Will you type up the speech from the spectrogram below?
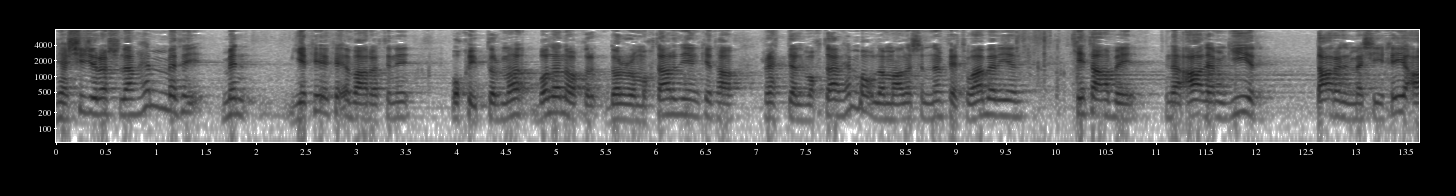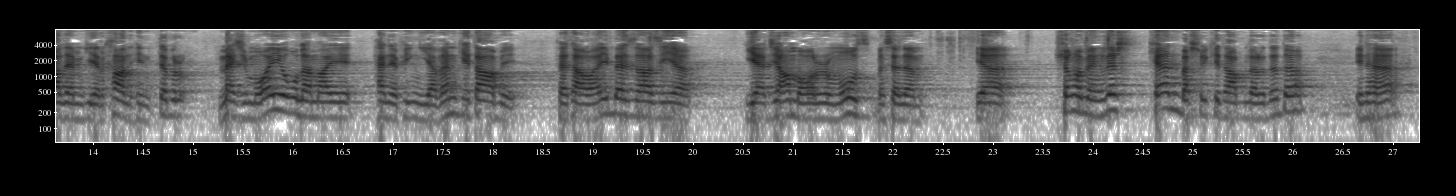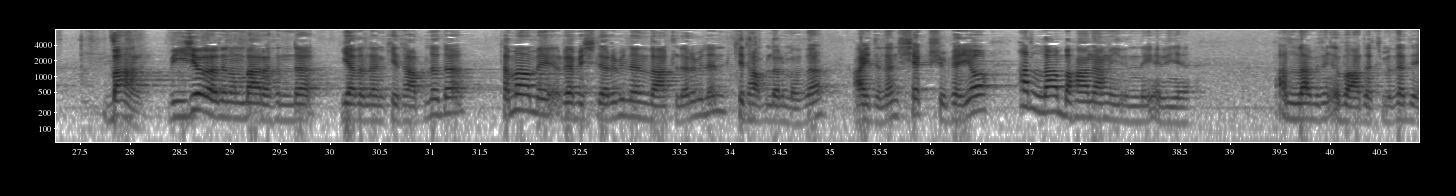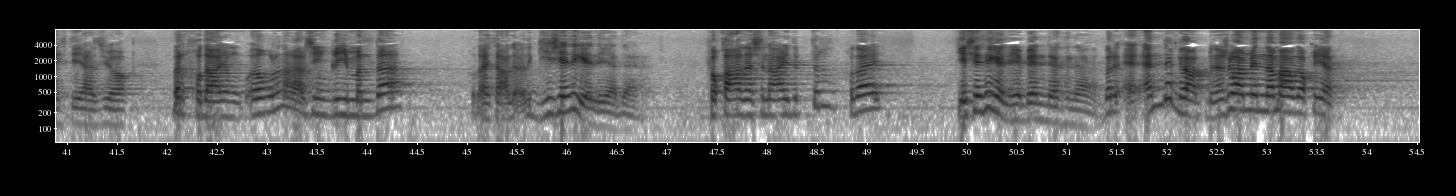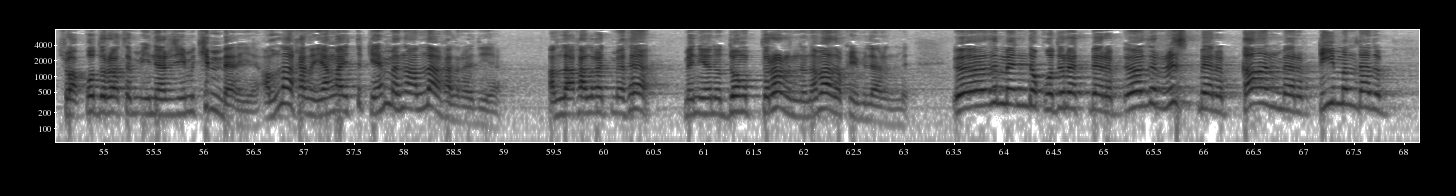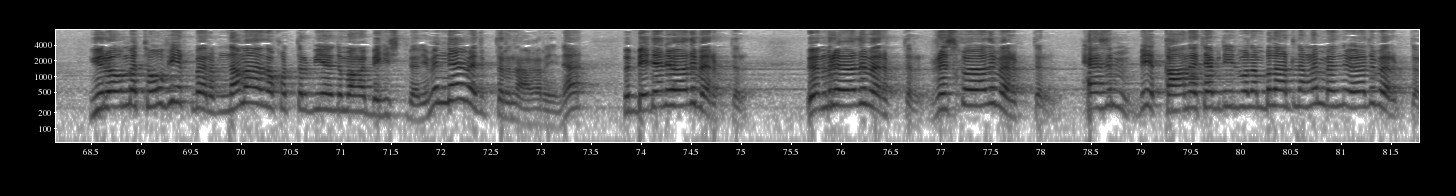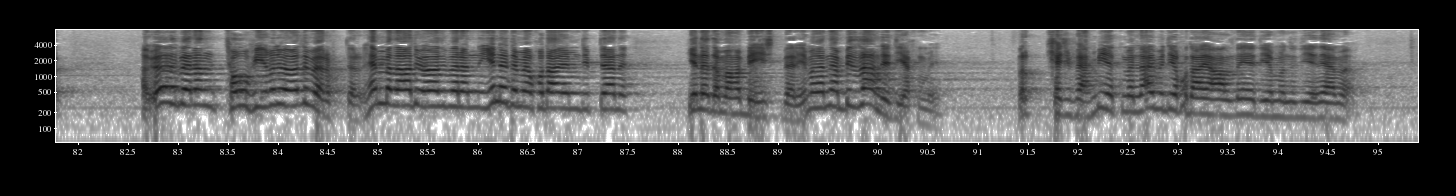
Nə şicraşlar hemməsi mən yekə-yekə ibarətini okuyup durma, bolan okur, Dorru Muhtar diyen kitab, Reddel Muhtar, hem ulamalı şimdiden fetva veriyen kitabı, alemgir, Darül Meşihi, Alemgir Han, Hint'te bir mecmuayı ulamayı Hanefin yazan kitabı, Fetavai Bezzaziye, ya Cam-ı Rumuz mesela, ya şuna menleş, ken başka kitaplarda da inha bar wije özünün barasında yazılan kitapla da tamamı rebişleri bilen zatları bilen kitaplarımızda aydılan şek şüphe yok. Allah bahanan izinde ediyor Allah bizim ibadetimize de ihtiyacı yok. Bir Hudaýyň oğluna karşı kıymında Hudaý Teala geçesi geliyor da fukahalaşını aydıptır Hudaý geçesi geliyor bendesine bir endek zat bilen şu an men namaz okuyan Şu kudretim, enerjimi kim beriye? Allah halı yana ayttık ki hemen Allah halı diye. Allah halı etmese men yana donup durarın namaz okuyabilirim mi? Özü mende kudret berip, özü risk berip, kan berip, kıymıldadıp, yüreğime tevfik berip, namaz okuttur bir yerde bana behişt berip. Men ne ediptir nağırıyın ha? Ve bedeni özü beriptir. Ömrü özü beriptir. Rizkı özü beriptir. Hezim bir kanı tebdil bolan bulantılan hemen özü beriptir. Öz beren tawfiqini özü beripdir. Hemme zady öz beren ýene de men Hudaýym diýip däni ýene de maňa beýist berýär. Meňe biz zan diýekmi? Bir keji fahmi etmeli aýby diýip Hudaýy aldy diýip muny diýe näme?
